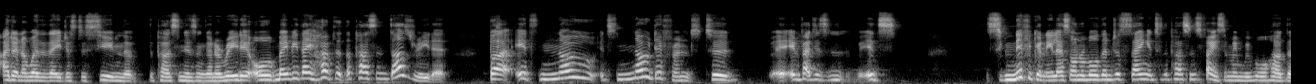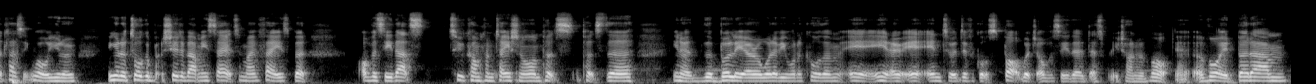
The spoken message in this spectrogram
I don't know whether they just assume that the person isn't going to read it, or maybe they hope that the person does read it. But it's no it's no different to. In fact, it's it's significantly less honorable than just saying it to the person's face. I mean, we've all heard that classic. Well, you know, you're going to talk about shit about me, say it to my face, but obviously that's too confrontational and puts puts the you know the bullier or whatever you want to call them you know into a difficult spot which obviously they're desperately trying to avoid but um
